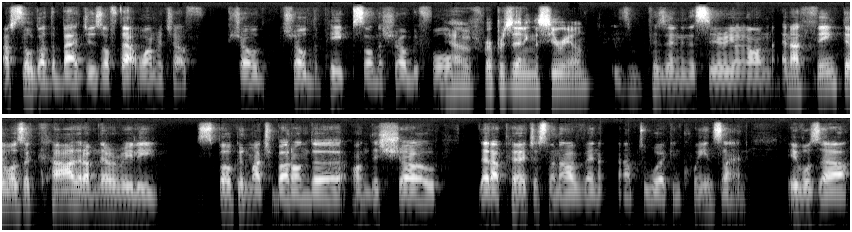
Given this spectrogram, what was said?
I've still got the badges of that one, which I've showed showed the peeps on the show You before. have representing the Sirion. It's presenting the Sirion, and I think there was a car that I've never really spoken much about on the on this show that I purchased when I went up to work in Queensland. It was a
